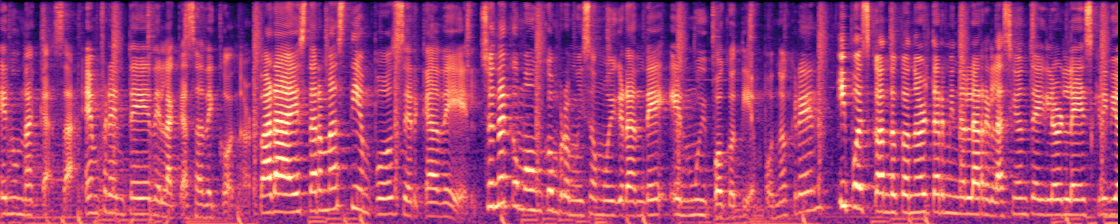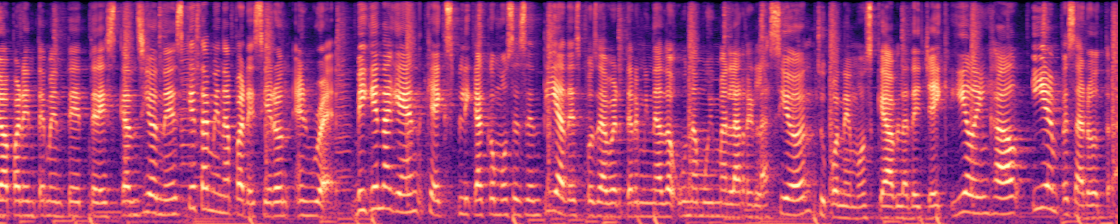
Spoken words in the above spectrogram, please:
en una casa, enfrente de la casa de Connor, para estar más tiempo cerca de él. Suena como un compromiso muy grande en muy poco tiempo, ¿no creen? Y pues cuando Connor terminó la relación, Taylor le escribió aparentemente tres canciones que también aparecieron en Red. Begin Again, que explica cómo se sentía después de haber terminado una muy mala relación, suponemos que habla de Jake Gyllenhaal, y empezar otra.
